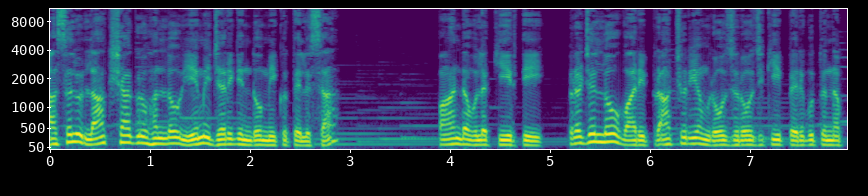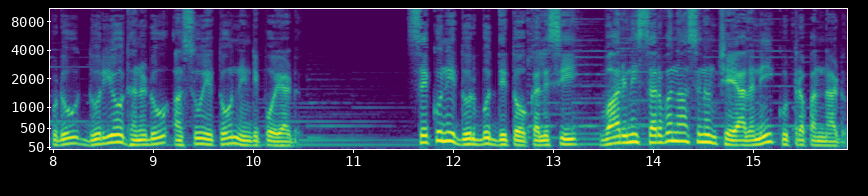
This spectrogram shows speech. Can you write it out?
అసలు లాక్షాగృహంలో ఏమి జరిగిందో మీకు తెలుసా? పాండవుల కీర్తి ప్రజల్లో వారి ప్రాచుర్యం రోజురోజుకి పెరుగుతున్నప్పుడు దుర్యోధనుడు అసూయతో నిండిపోయాడు. శకుని దుర్బుద్ధితో కలిసి వారిని సర్వనాశనం చేయాలని కుట్రపన్నాడు.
